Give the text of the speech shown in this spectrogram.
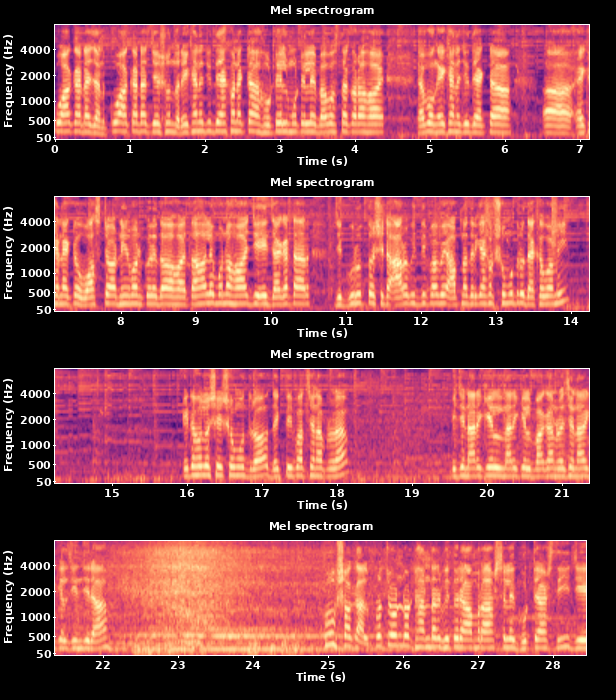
কুয়াকাটা যান। কুয়াকাটা যে সুন্দর। এখানে যদি এখন একটা হোটেল মোটেলের ব্যবস্থা করা হয়, এবং এখানে যদি একটা এখানে একটা ওয়াচ টাওয়ার নির্মাণ করে দেওয়া হয়। তাহলে মনে হয় যে এই জায়গাটার যে গুরুত্ব, সেটা আরও বৃদ্ধি পাবে। আপনাদেরকে এখন সমুদ্র দেখাবো আমি। এটা হলো সেই সমুদ্র, দেখতেই পাচ্ছেন আপনারা। এই যে নারিকেল নারিকেল বাগান রয়েছে, নারিকেল জিঞ্জিরা। খুব সকাল, প্রচণ্ড ঠান্ডার ভিতরে আমরা আসলে ঘুরতে আসছি। যে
